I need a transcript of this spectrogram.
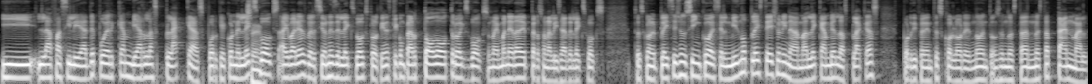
Y la facilidad de poder cambiar las placas. Porque con el Xbox hay varias versiones del Xbox, pero tienes que comprar todo otro Xbox. No hay manera de personalizar el Xbox. Entonces con el PlayStation 5 es el mismo PlayStation y nada más le cambias las placas por diferentes colores, ¿no? Entonces no está, no está tan mal.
